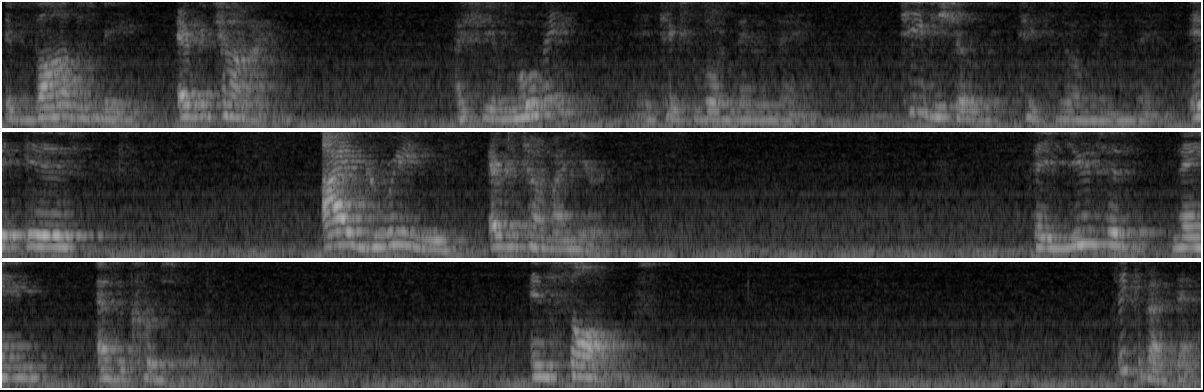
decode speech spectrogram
it bothers me every time I see a movie, it takes the Lord's name in vain. TV shows takes Lord's name. It is, I grieve every time I hear it. They use his name as a curse word in songs. Think about that.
